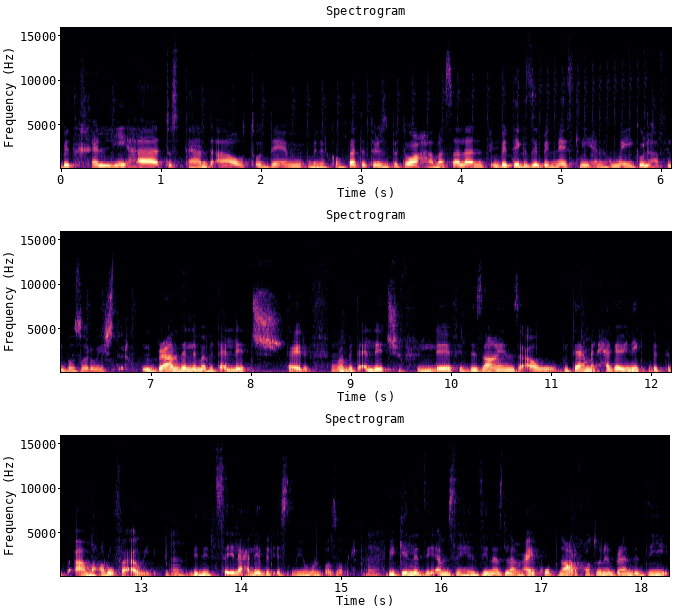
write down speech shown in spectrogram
بتخليها ت stand out قدام من ال competitors بتوعها مثلا؟ بتجذب الناس ليها إن هم يجوا لها في البازار ويشتروا. ال brand اللي ما بتقلدش تعرف. ما بتقلدش في في ال designs أو بتعمل حاجة unique بتبقى معروفة قوي. بنتسأل عليها بالاسم يوم البازار. بيجي لنا DM زي دي نازلة معاكم بنعرف على طول ال brand دي دي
